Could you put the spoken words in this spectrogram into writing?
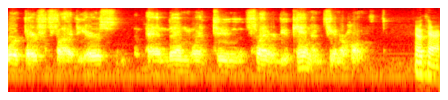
worked there for five years and then went to Flanner Buchanan Funeral Home. Okay.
